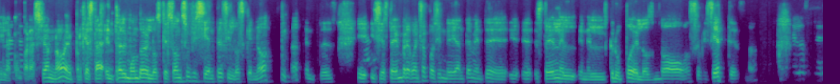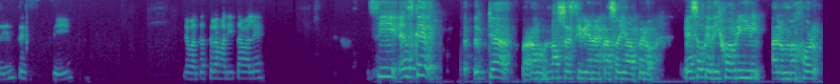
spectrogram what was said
Y la comparación, ¿no? Eh, porque está, entra el mundo de los que son suficientes y los que no. Entonces, y, y, si estoy en vergüenza, pues inmediatamente eh, eh, estoy en el, en el grupo de los no suficientes, ¿no? De los carentes, sí. Levantaste la manita, ¿vale? Sí, es que ya, ah, no sé si viene el caso ya, pero eso que dijo Abril, a lo mejor,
